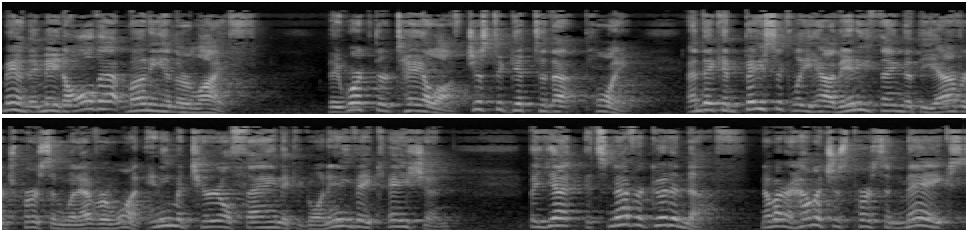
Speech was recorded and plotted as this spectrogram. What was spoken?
man, they made all that money in their life. They worked their tail off just to get to that point. And they can basically have anything that the average person would ever want, any material thing, they could go on any vacation, but yet it's never good enough. No matter how much this person makes,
